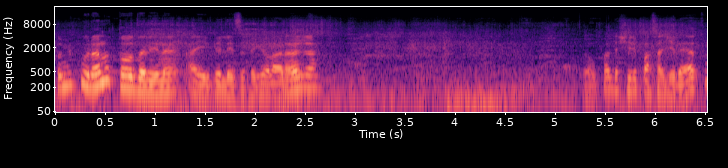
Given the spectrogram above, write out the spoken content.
Tô me curando todo ali, né? Aí, beleza, peguei o laranja. Opa, deixei ele passar direto.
